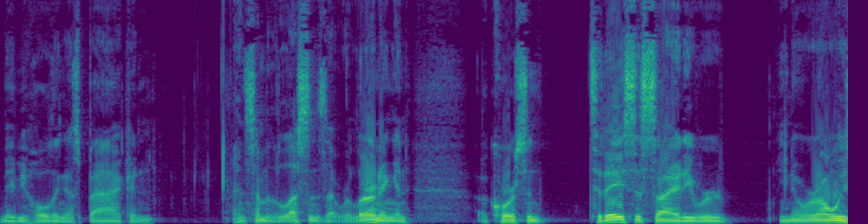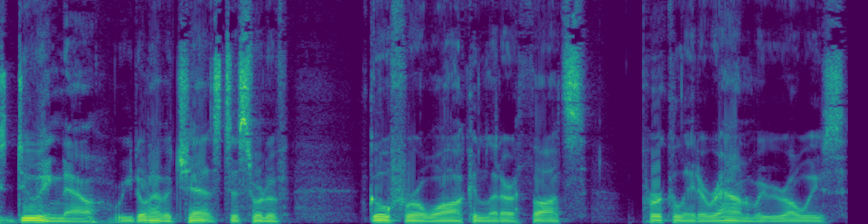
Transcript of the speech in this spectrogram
maybe holding us back and, and some of the lessons that we're learning. And of course, in today's society, we're, you know, we're always doing now, where you don't have a chance to sort of go for a walk and let our thoughts percolate around, where we're always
